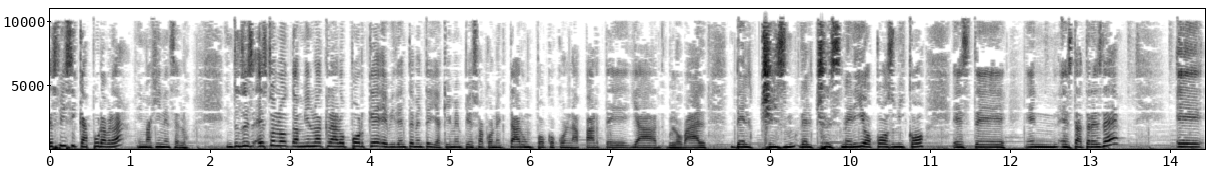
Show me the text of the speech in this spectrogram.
Es física pura, ¿verdad? Imagínenselo. Entonces, esto lo, también lo aclaro porque, evidentemente, y aquí me empiezo a conectar un poco con la parte ya global del chism, del chismerío cósmico, este, en esta 3D. Eh,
